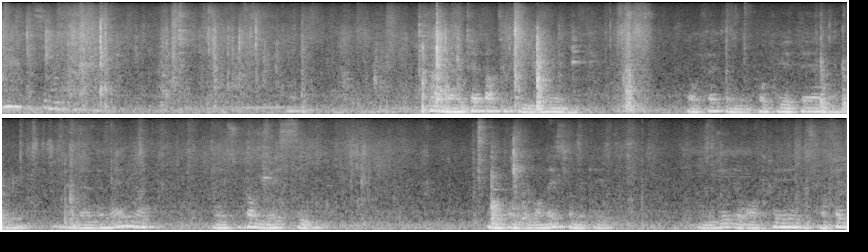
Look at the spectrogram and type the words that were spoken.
Merci beaucoup. Non, il y a un cas particulier. En fait, on est propriétaire d'un domaine, on est sous forme de SCI. Donc on se demandait si on était en mesure de rentrer, parce qu'en fait,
